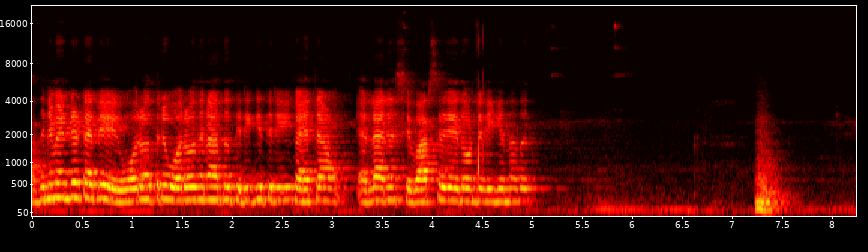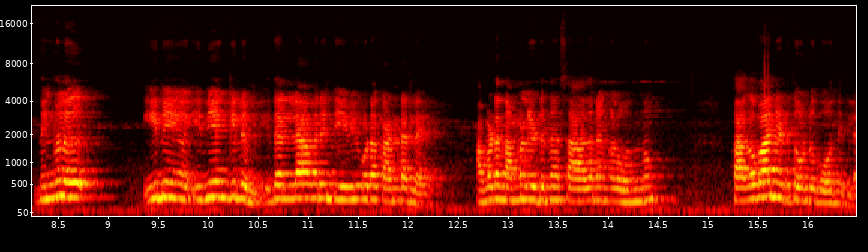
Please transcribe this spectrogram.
അതിനു വേണ്ടിയിട്ടല്ലേ ഓരോരുത്തരും ഓരോന്നിനകത്ത് തിരികെ തിരികെ കയറ്റാൻ എല്ലാവരും ശുപാർശ ചെയ്തുകൊണ്ടിരിക്കുന്നത്? നിങ്ങൾ ഇനി ഇനിയെങ്കിലും ഇതെല്ലാവരും ടി വി കൂടെ കണ്ടല്ലേ? അവിടെ നമ്മൾ നമ്മളിടുന്ന സാധനങ്ങളൊന്നും ഭഗവാൻ എടുത്തുകൊണ്ട് പോകുന്നില്ല.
